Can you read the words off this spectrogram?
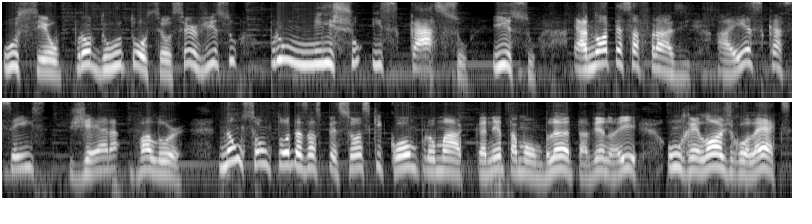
o seu produto ou seu serviço para um nicho escasso. Isso, anota essa frase, a escassez gera valor. Não são todas as pessoas que compram uma caneta Montblanc, tá vendo aí? Um relógio Rolex,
